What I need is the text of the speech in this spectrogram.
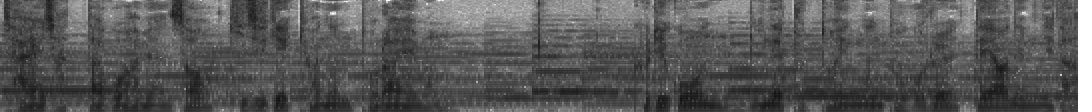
잘 잤다고 하면서 기지개 켜는 도라에몽. 그리곤 눈에 붙어 있는 도구를 떼어냅니다.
